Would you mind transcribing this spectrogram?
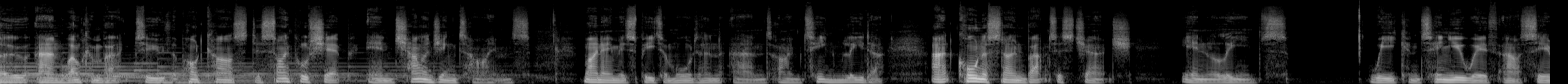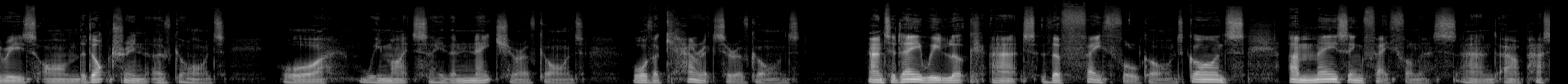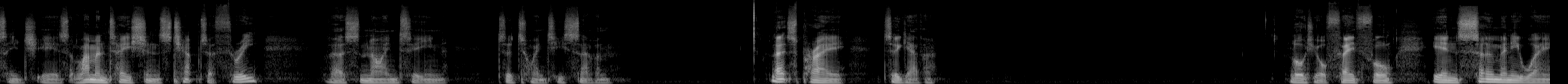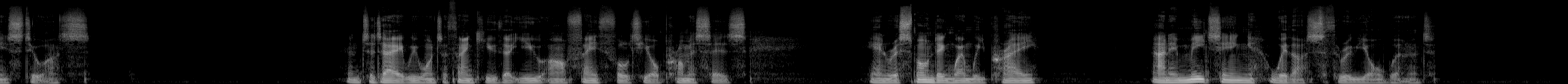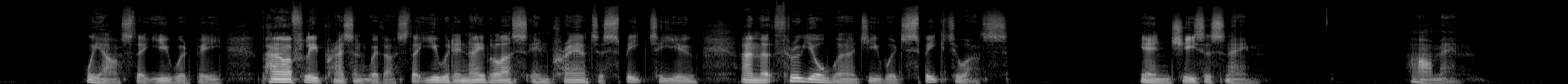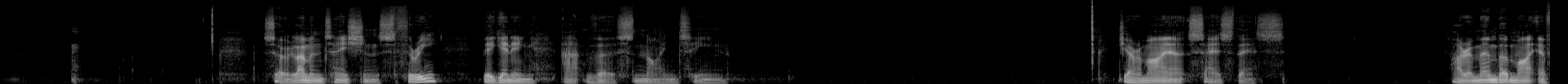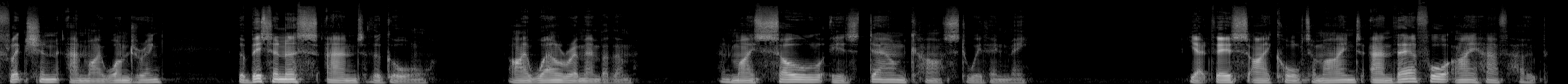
Hello, and welcome back to the podcast Discipleship in Challenging Times. My name is Peter Morden, and I'm team leader at Cornerstone Baptist Church in Leeds. We continue with our series on the doctrine of God, or we might say the nature of God, or the character of God. And today we look at the faithful God, God's amazing faithfulness. And our passage is Lamentations chapter 3, verse 19 to 27. Let's pray together. Lord, you're faithful in so many ways to us. And today we want to thank you that you are faithful to your promises in responding when we pray and in meeting with us through your word. We ask that you would be powerfully present with us, that you would enable us in prayer to speak to you, and that through your word you would speak to us. In Jesus' name, Amen. So, Lamentations 3, beginning at verse 19. Jeremiah says this I remember my affliction and my wandering, the bitterness and the gall. I well remember them, and my soul is downcast within me. Yet this I call to mind, and therefore I have hope.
